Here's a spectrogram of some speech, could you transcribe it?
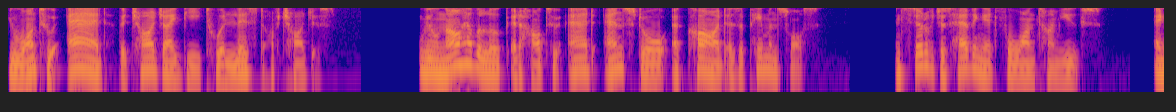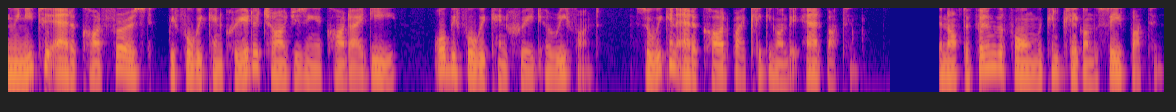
you want to add the charge ID to a list of charges. We'll now have a look at how to add and store a card as a payment source, instead of just having it for one-time use. And we need to add a card first before we can create a charge using a card ID or before we can create a refund. So we can add a card by clicking on the Add button. Then after filling the form, we can click on the Save button.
